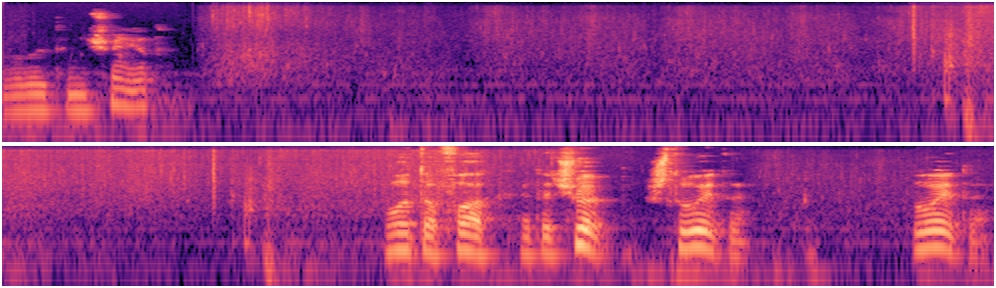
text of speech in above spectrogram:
Вроде это ничего нет. Вот the fuck? Это что? Что это? Что это?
